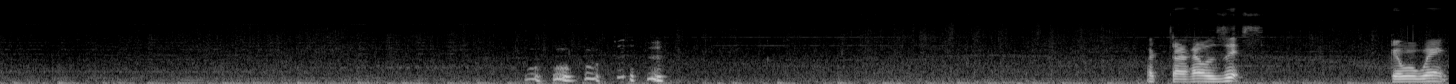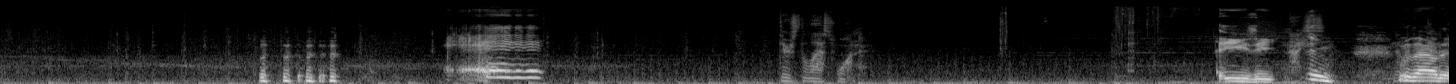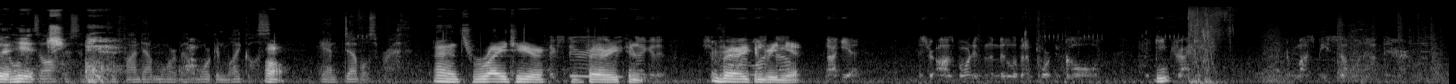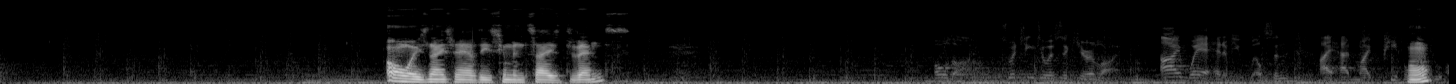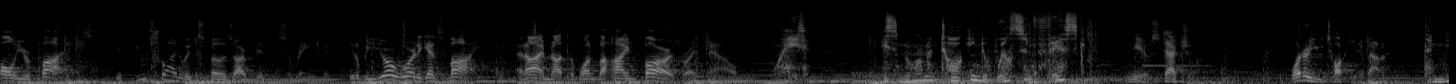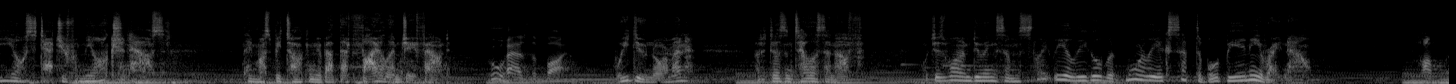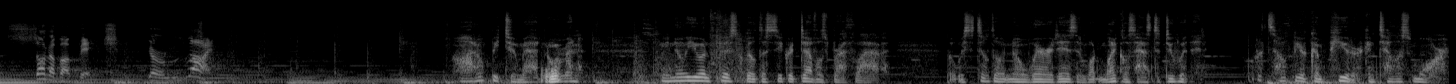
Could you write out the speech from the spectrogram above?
What the hell is this? Go away. There's the last one. Easy. Nice. Mm. Now we can Without a hitch. office and hopefully find out more about Morgan Michaels Oh, and Devil's Breath. And it's right here. Exterior Very con- negative. Should we very go on lockdown? convenient. Not yet. Mr. Osborn is in the middle of an important call. But keep tracking. There must be someone out there. Always nice to have these human-sized vents. Hold on. Switching to a secure line. I'm way ahead of you, Wilson. I had my people Huh? through all your files. If you try to expose our business arrangement, it'll be your word against mine. And I'm not the one behind bars right now. Wait, is Norman talking to Wilson Fisk? Neo statue. What are you talking about? The Neo statue from the auction house. They must be talking about that file MJ found. Who has the file? We do, Norman, but it doesn't tell us enough. Which is why I'm doing some slightly illegal but morally acceptable B&E right now. You pompous son of a bitch! You're lying! Oh, don't be too mad, Norman. We know you and Fisk built a secret Devil's Breath lab, but we still don't know where it is and what Michaels has to do with it. Let's hope your computer can tell us more.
